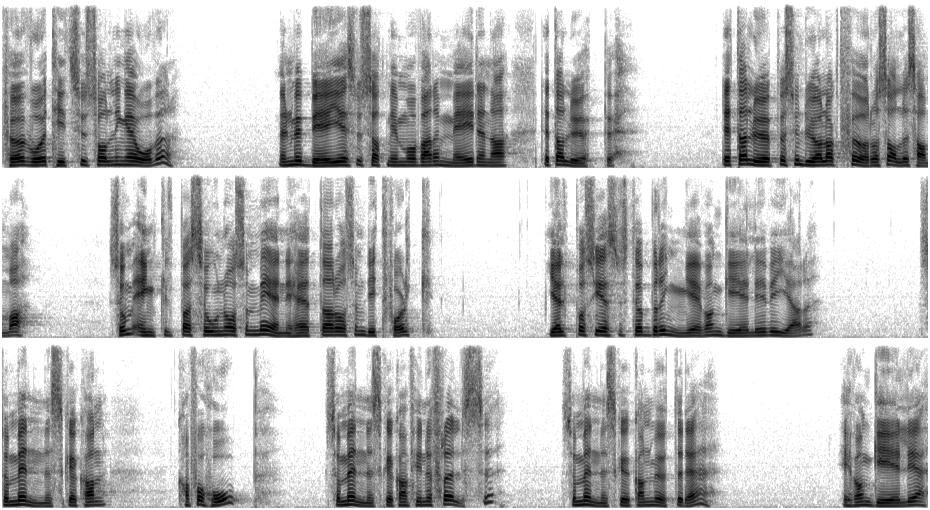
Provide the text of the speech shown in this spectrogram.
Før vår tidshusholdning er over. Men vi ber Jesus at vi må være med i denne, dette løpet. Dette løpet som du har lagt før oss alle sammen. Som enkeltpersoner, og som menigheter og som ditt folk. Hjelp oss, Jesus, til å bringe evangeliet videre. Så mennesker kan, kan få håp så mennesker kan finne frelse, så mennesker kan møte det. Evangeliet,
